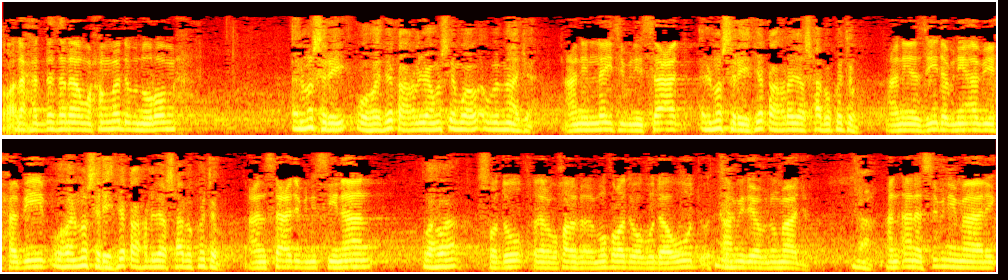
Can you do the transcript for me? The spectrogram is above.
قال حدثنا محمد بن رمح المصري وهو ثقة أخرجه مسلم وابن ماجه. عن الليث بن سعد المصري ثقة أخرج أصحاب الكتب. عن يزيد بن أبي حبيب وهو المصري ثقة أخرج أصحاب الكتب. عن سعد بن سنان وهو صدوق البخاري المفرد وأبو داود والترمذي نعم. وابن ماجه. نعم. عن أنس بن مالك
